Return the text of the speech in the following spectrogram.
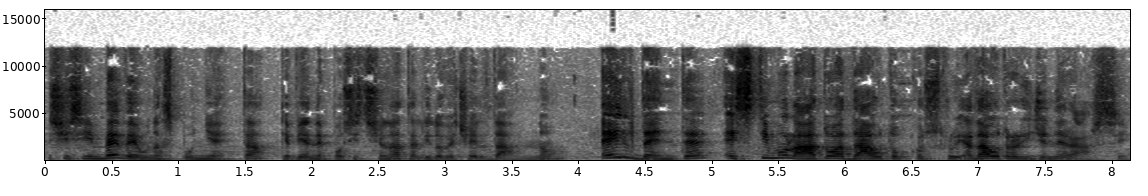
ci si imbeve una spugnetta che viene posizionata lì dove c'è il danno e il dente è stimolato ad, autocostrui- ad autorigenerarsi.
